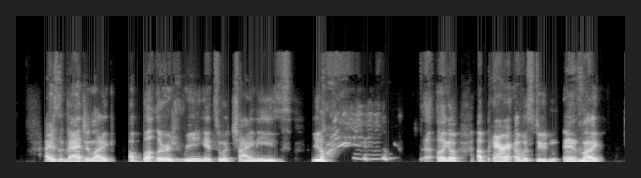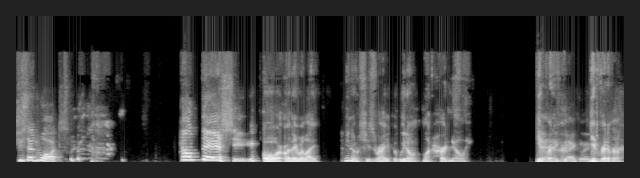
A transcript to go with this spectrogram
I just imagine like a butler is reading it to a Chinese, you know, like a, a parent of a student, and it's Mhm. like, she said what? How dare she? Or or they were like, you know, she's right, but we don't want her knowing. Get Yeah, rid of her. Get rid of her.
